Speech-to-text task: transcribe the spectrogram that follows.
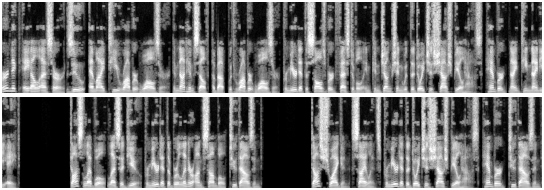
Ernicht als er Zoo, MIT Robert Walser him not himself, about, with Robert Walser premiered at the Salzburg Festival in conjunction with the Deutsches Schauspielhaus, Hamburg 1998. Das Adieux premiered at the Berliner Ensemble 2000. Das Schweigen Silence premiered at the Deutsches Schauspielhaus, Hamburg 2000.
